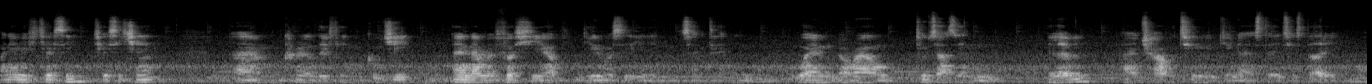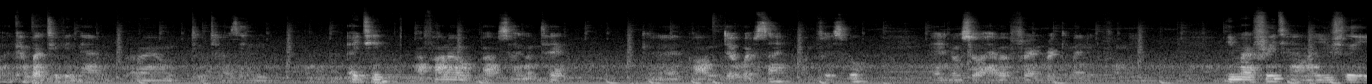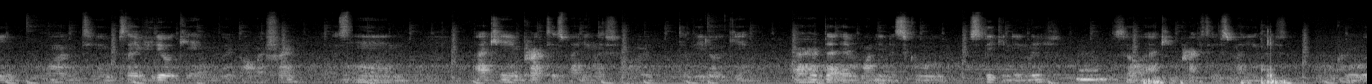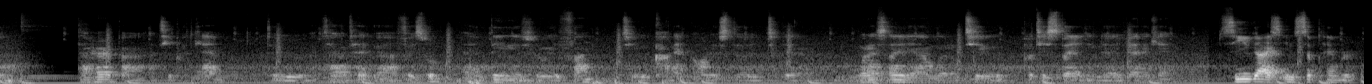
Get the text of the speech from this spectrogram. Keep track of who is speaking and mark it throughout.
Speaker 1: is Jesse, Jesse Chang. I'm currently living in Củ Chi and I'm the first year of university in Shanghai. When around 2011, I traveled to the United States to study. I come back to Vietnam around 2018. I found out about Saigon Tech uh, on the website, on Facebook, and also I have a friend recommended for. In my free time, I usually want to play video game with all my friends, and I can practice my English over the video game. I heard that everyone in the school speaking English,
Speaker 2: Mm.
Speaker 1: so I can practice my English pretty well. I heard about a T-Put camp through Saigon Tech uh, Facebook, and I think it's really fun to connect all the students together. When I studied, I wanted to participate in the event again. See you guys in September.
